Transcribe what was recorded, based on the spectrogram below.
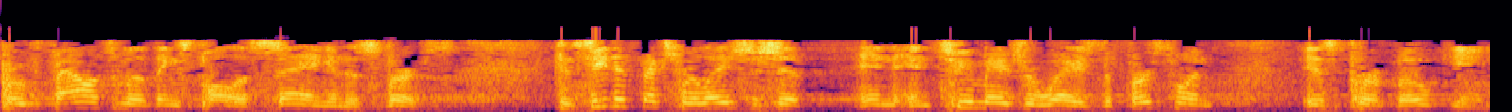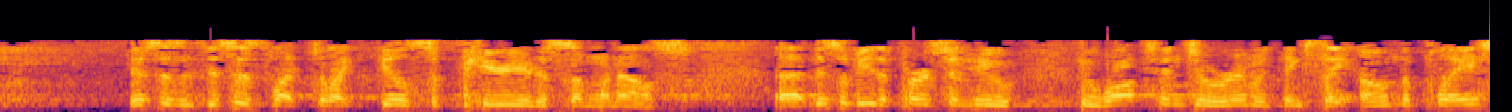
profound some of the things Paul is saying in this verse. Conceit affects relationship in, in two major ways. The first one is provoking. This is this is like to like feel superior to someone else. Uh, this will be the person who who walks into a room and thinks they own the place.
